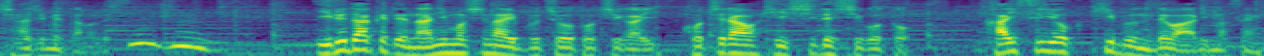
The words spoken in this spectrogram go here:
し始めたのです。うんうん。いるだけで何もしない部長と違いこちらは必死で仕事。海水浴気分ではありません。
